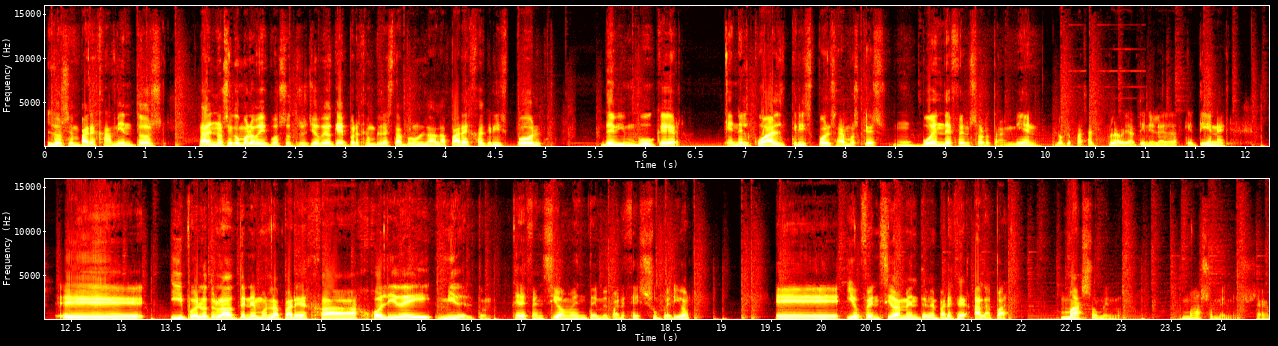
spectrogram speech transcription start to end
los emparejamientos, o sea, no sé cómo lo veis vosotros, yo veo que por ejemplo está por un lado la pareja Chris Paul, Devin Booker, en el cual Chris Paul sabemos que es un buen defensor también, lo que pasa que claro ya tiene la edad que tiene, Eh, y por el otro lado tenemos la pareja Holiday Middleton, que defensivamente me parece superior, eh, y ofensivamente me parece a la paz, más o menos, más o menos, o sea,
